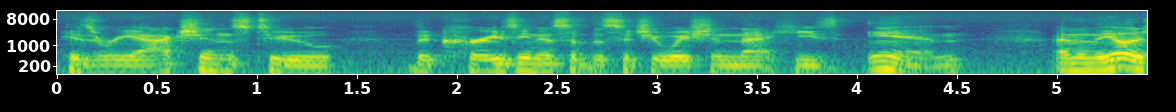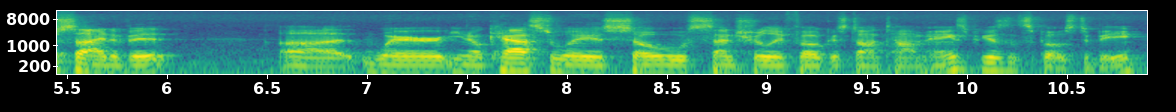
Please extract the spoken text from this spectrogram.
his reactions to the craziness of the situation that he's in. And then the other side of it, uh, where, you know, Castaway is so centrally focused on Tom Hanks because it's supposed to be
